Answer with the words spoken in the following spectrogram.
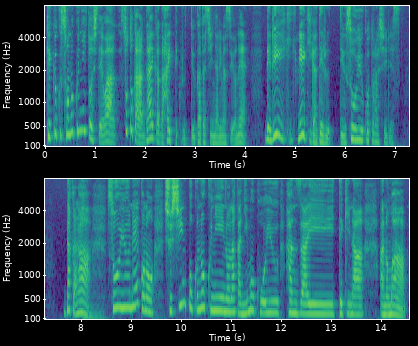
結局その国としては外から外貨が入ってくるっていう形になりますよね。で利益利益が出るっていうそういうことらしいです。だから、うん、そういうねこの出身国の国の中にもこういう犯罪的なあのまあ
